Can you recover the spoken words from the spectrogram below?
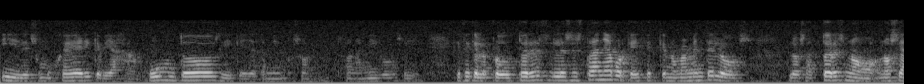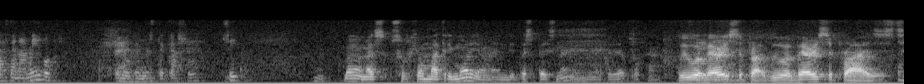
y de su mujer y que viajan juntos y que ella también pues son, son amigos. Y dice que los productores les extraña porque dice que normalmente los, los actores no, no se hacen amigos pero que en este caso sí Bueno, además surgió un matrimonio en Deep Space Nine en aquella época. We were very surprised. We were very surprised.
